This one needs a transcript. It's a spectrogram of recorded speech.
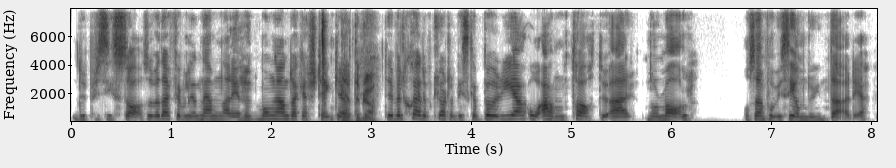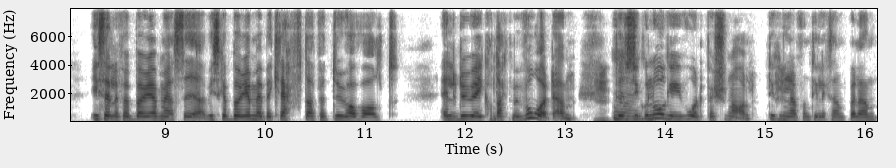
du precis sa, så det var därför jag ville nämna det, för Mm. att många andra kanske tänker att Jättebra. det är väl självklart att vi ska börja och anta att du är normal. Och sen får vi se om du inte är det. Istället för att börja med att säga, vi ska börja med att bekräfta för att du har valt, eller du är i kontakt med vården. Mm. För en psykolog är ju vårdpersonal, till skillnad från till exempel en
